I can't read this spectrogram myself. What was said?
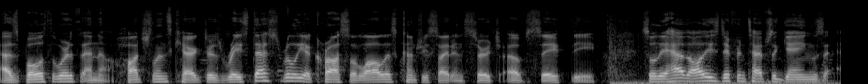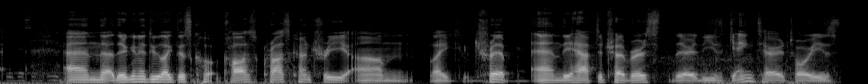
As Bosworth and Hodgland's characters race desperately across a lawless countryside in search of safety, so they have all these different types of gangs and they're gonna do like this co- cross cross country um like trip, and they have to traverse their these gang territories,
